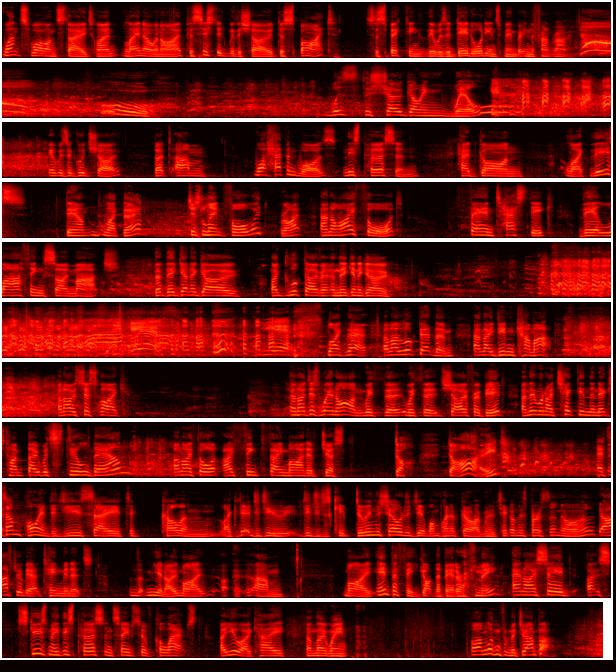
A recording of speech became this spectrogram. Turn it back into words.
once while on stage, Lan- Lano and I persisted with the show despite suspecting there was a dead audience member in the front row. Was the show going well? It was a good show, but um, what happened was this person had gone like this, down like that, just leant forward, right? And I thought, fantastic, they're laughing so much that they're going to go. I looked over and they're going to go. Yes. yes. like that. And I looked at them and they didn't come up. And I was just like, and I just went on with the, with the show for a bit. And then when I checked in the next time, they were still down. And I thought, I think they might have just di- died. At some point, did you say to Colin, like, did you did you just keep doing the show? Did you at one point have go, I'm going to check on this person, or After about 10 minutes, you know, my, uh, um, my empathy got the better of me. And I said, "Uh, Excuse me, this person seems to have collapsed. Are you okay? And they went, Oh, I'm looking for my jumper.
